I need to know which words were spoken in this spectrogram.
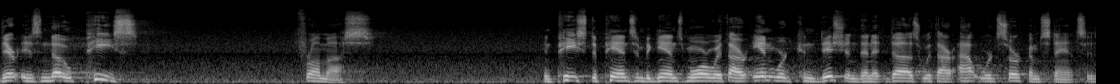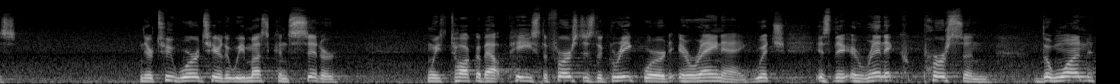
there is no peace from us. And peace depends and begins more with our inward condition than it does with our outward circumstances. And there are two words here that we must consider when we talk about peace. The first is the Greek word eirene, which is the eirenic person, the one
